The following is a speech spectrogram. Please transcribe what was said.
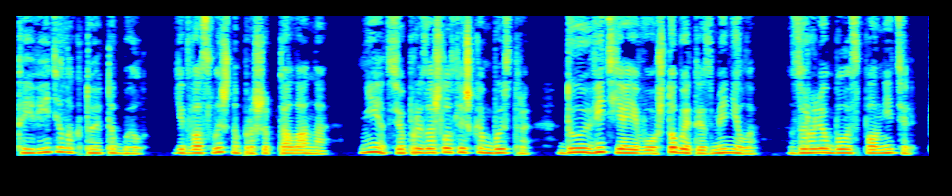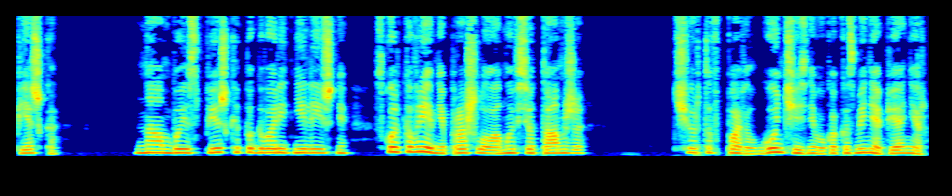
«Ты видела, кто это был?» — едва слышно прошептала она. «Нет, все произошло слишком быстро. Да увидеть я его, что бы это изменило? За рулем был исполнитель, пешка. Нам бы и с пешкой поговорить не лишне. Сколько времени прошло, а мы все там же. Чертов Павел, гончий из него, как из меня пионер.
